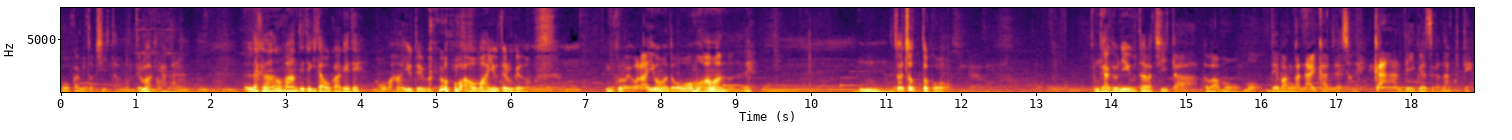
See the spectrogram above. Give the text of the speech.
狼とチーター持ってるわけやから。だからあのおばはん出てきたおかげでおばはん言うてる おばはんおばん言うてるけど黒ひょうライオンはどうも合わんのでね。うんそれはちょっとこう逆に言うたらチーターはもうもう出番がない感じですよね。ガーンっていくやつがなくて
